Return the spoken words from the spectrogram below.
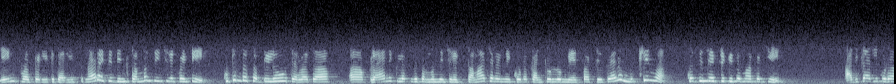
ఎయిమ్స్ హాస్పిటల్కి తరలిస్తున్నారు. అయితే దీనికి సంబంధించినటువంటి కుటుంబ సభ్యులు తర్వాత ఆ, ప్రయాణికులకు సంబంధించిన సమాచారాన్ని కూడా కంట్రోల్ రూమ్ ఏర్పాటు చేశారు. ముఖ్యంగా కొద్దిసేపటి క్రితం అక్కడికి అధికారులు కూడా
